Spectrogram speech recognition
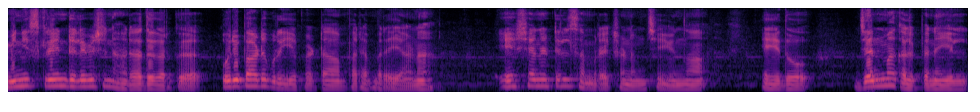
മിനി സ്ക്രീൻ ടെലിവിഷൻ ആരാധകർക്ക് ഒരുപാട് പ്രിയപ്പെട്ട പരമ്പരയാണ് ഏഷ്യാനെറ്റിൽ സംപ്രേക്ഷണം ചെയ്യുന്ന ഏതോ ജന്മകൽപ്പനയിൽ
